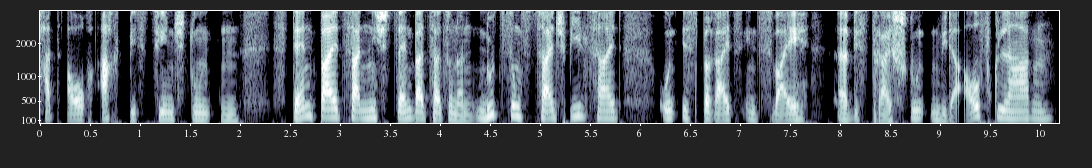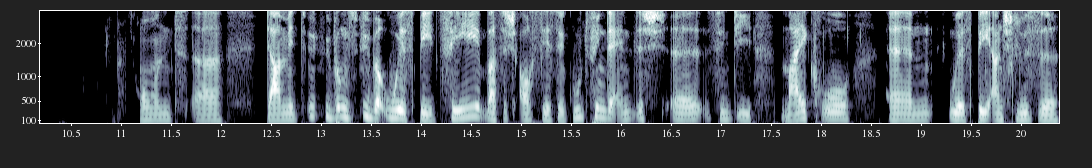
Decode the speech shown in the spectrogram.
äh, hat auch 8 bis 10 Stunden Standby-Zeit, nicht Standby-Zeit, sondern Nutzungszeit, Spielzeit und ist bereits in 2 äh, bis 3 Stunden wieder aufgeladen. Und äh, damit übrigens über USB-C, was ich auch sehr, sehr gut finde. Endlich äh, sind die Micro- ähm, USB-Anschlüsse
